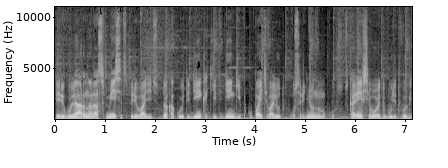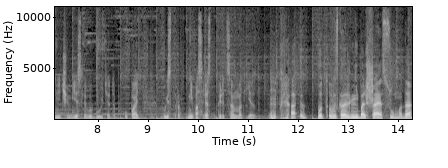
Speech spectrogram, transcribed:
и регулярно раз в месяц переводите туда какую-то день, какие-то деньги и покупайте валюту по усредненному курсу. Скорее всего, это будет выгоднее, чем если вы будете это покупать быстро, непосредственно перед самым отъездом. А, э, вот вы сказали, небольшая сумма, да,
